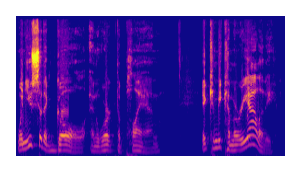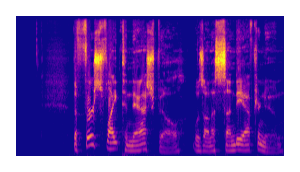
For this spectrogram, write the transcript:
When you set a goal and work the plan, it can become a reality. The first flight to Nashville was on a Sunday afternoon.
